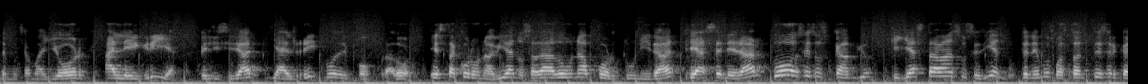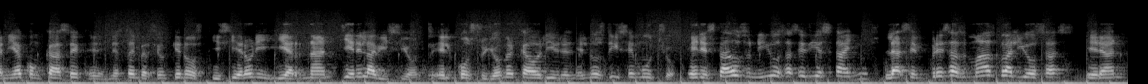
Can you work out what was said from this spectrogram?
de mucha mayor alegría, felicidad y al ritmo del comprador. Esta coronavirus nos ha dado una oportunidad de acelerar todos esos cambios que ya estaban sucediendo. Tenemos bastante cercanía con CASE en esta inversión que nos hicieron y, y Hernán tiene la visión. Él construyó Mercado Libre, él nos dice mucho. En Estados Unidos hace 10 años las empresas más valiosas eran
